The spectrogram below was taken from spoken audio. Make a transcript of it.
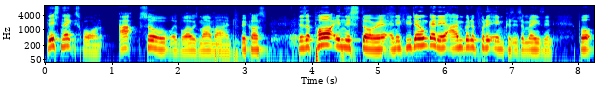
this next one absolutely blows my mind because there's a part in this story, and if you don't get it, I'm going to put it in because it's amazing. But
